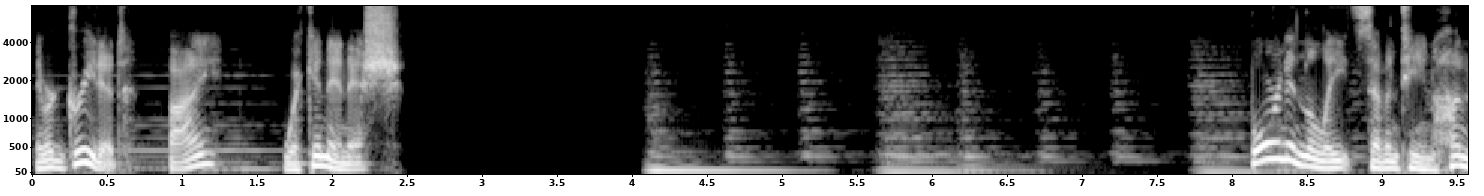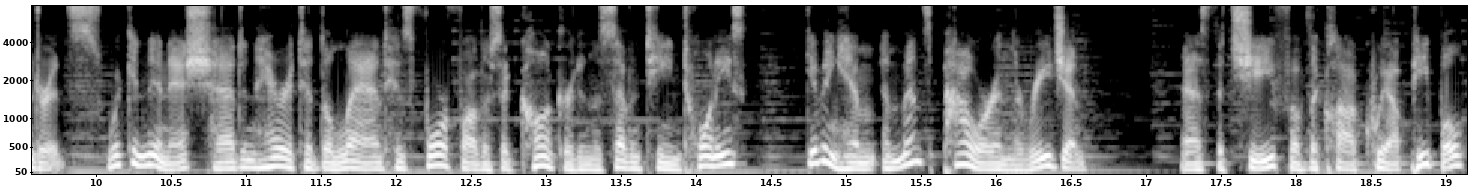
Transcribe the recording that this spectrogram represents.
They were greeted by Wickaninnish. Born in the late 1700s, Wickaninnish had inherited the land his forefathers had conquered in the 1720s, giving him immense power in the region. As the chief of the Clayoquot people,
